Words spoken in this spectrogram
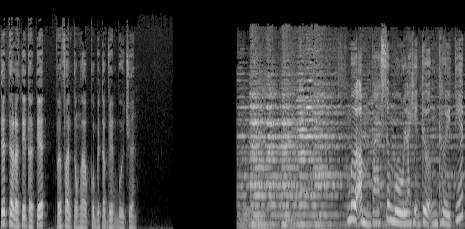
Tiếp theo là tin thời tiết với phần tổng hợp của biên tập viên Bùi Truyền. Mưa ẩm và sương mù là hiện tượng thời tiết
